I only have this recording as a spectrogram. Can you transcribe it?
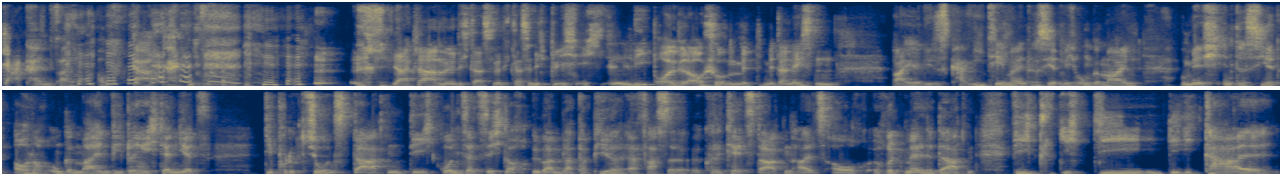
gar keinen Fall. Auf gar keinen Fall. ja, klar würde ich das, würde ich das. ich, ich, ich liebäugel auch schon mit, mit der nächsten Reihe. Dieses KI-Thema interessiert mich ungemein. Und mich interessiert auch noch ungemein, wie bringe ich denn jetzt die Produktionsdaten, die ich grundsätzlich noch über ein Blatt Papier erfasse, Qualitätsdaten als auch Rückmeldedaten, wie kriege ich die digital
